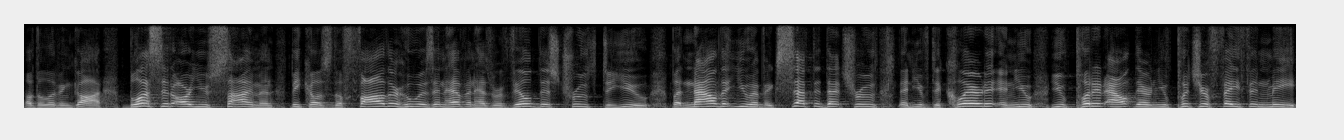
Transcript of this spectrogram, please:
of the living God. Blessed are you, Simon, because the Father who is in heaven has revealed this truth to you. But now that you have accepted that truth and you've declared it and you, you've put it out there and you've put your faith in me,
